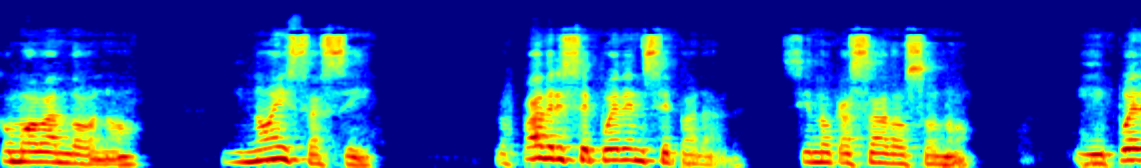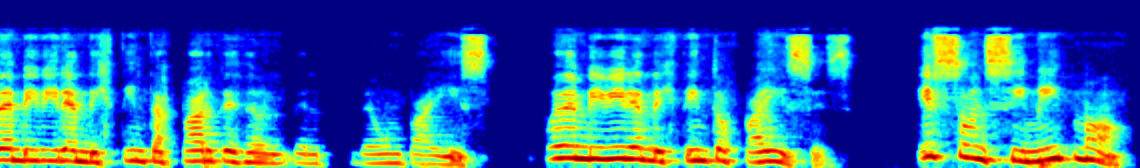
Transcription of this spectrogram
como abandono. Y no es así. Los padres se pueden separar, siendo casados o no y pueden vivir en distintas partes del- de, un país, pueden vivir en distintos países. Eso en sí mismo,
